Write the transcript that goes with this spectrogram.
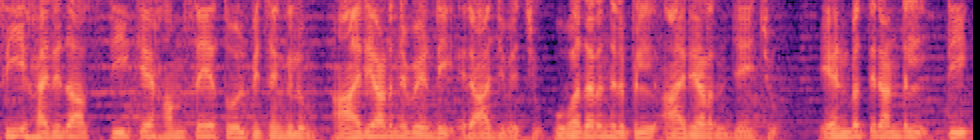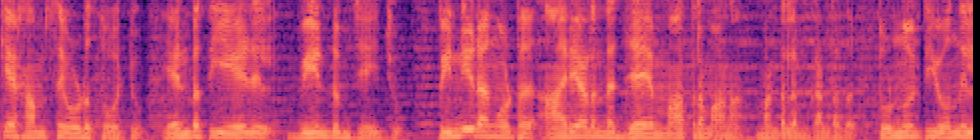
സി ഹരിദാസ് ടി കെ ഹംസയെ തോൽപ്പിച്ചെങ്കിലും ആര്യാടന് വേണ്ടി രാജിവെച്ചു. ഉപതെരഞ്ഞെടുപ്പിൽ ആര്യാടൻ ജയിച്ചു. എൺപത്തിരണ്ടിൽ ടി കെ ഹംസയോട് തോറ്റു. എൺപത്തിയേഴിൽ വീണ്ടും ജയിച്ചു. പിന്നീട് അങ്ങോട്ട് ആര്യാടന്റെ ജയം മാത്രമാണ് മണ്ഡലം കണ്ടത്. തൊണ്ണൂറ്റിയൊന്നിൽ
